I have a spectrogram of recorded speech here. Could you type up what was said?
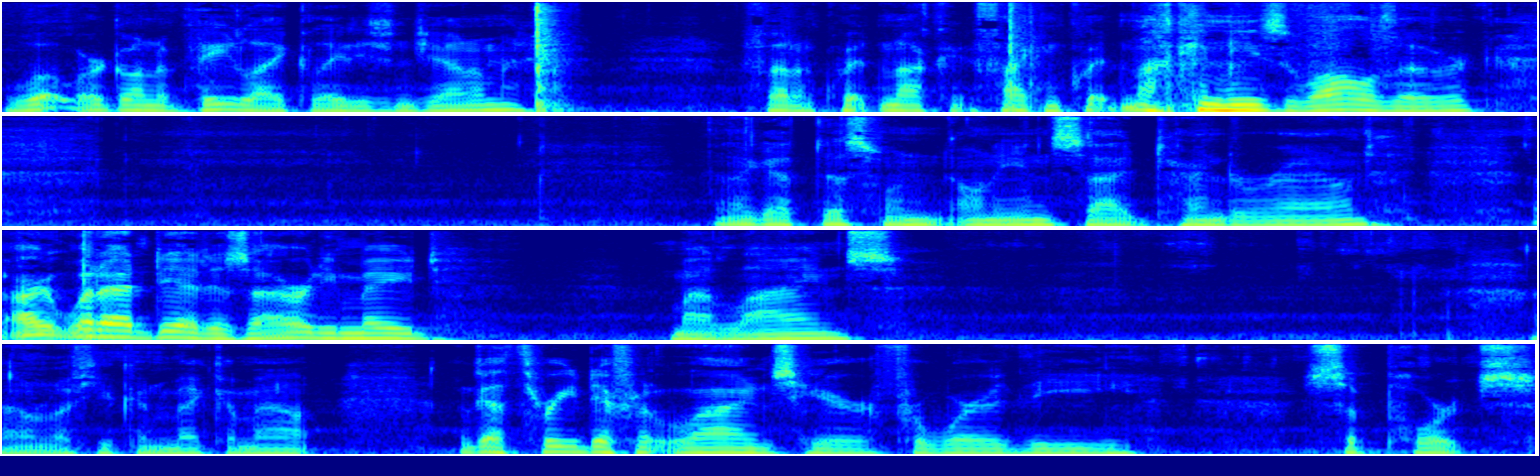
what we're going to be like, ladies and gentlemen. If I don't quit knocking, if I can quit knocking these walls over. And I got this one on the inside turned around. All right, what I did is I already made my lines I don't know if you can make them out. I've got three different lines here for where the supports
